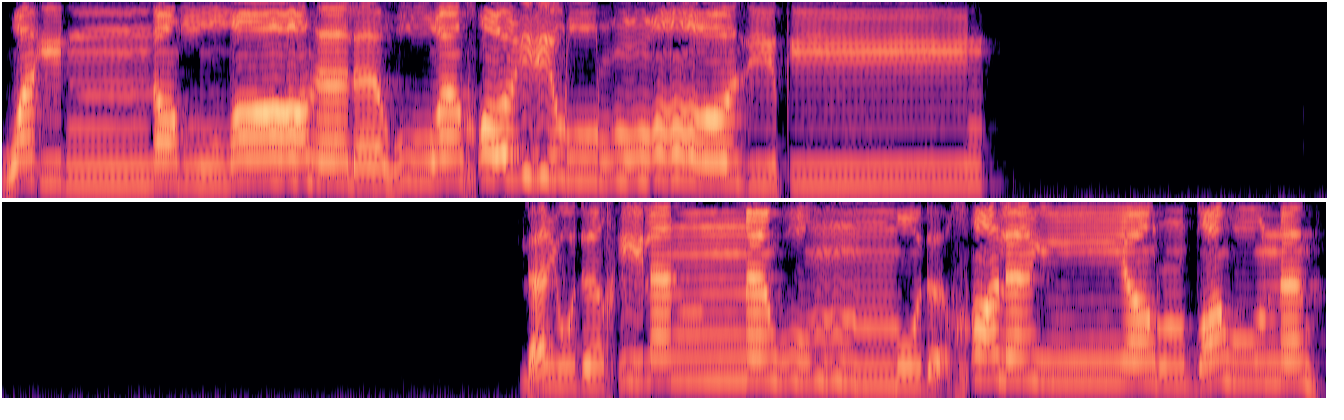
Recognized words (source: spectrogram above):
وان الله لهو خير الرازقين ليدخلنهم مدخلا يرضونه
